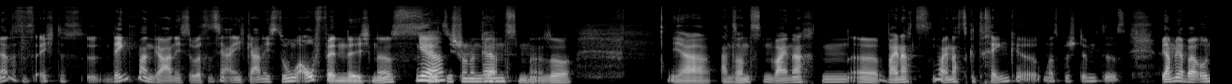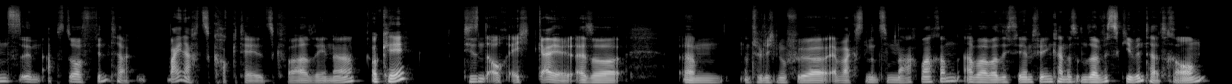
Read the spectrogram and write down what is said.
Ja, das ist echt, das äh, denkt man gar nicht so. Das ist ja eigentlich gar nicht so aufwendig, ne? Es Ja, hält sich schon in ja. Grenzen. Also, ja, ansonsten Weihnachten, äh, Weihnachts Weihnachtsgetränke, irgendwas Bestimmtes. Wir haben ja bei uns in Absdorf Winter Weihnachtscocktails quasi, ne? Okay. Die sind auch echt geil. Also, Ähm, natürlich nur für Erwachsene zum Nachmachen, aber was ich sehr empfehlen kann, ist unser Whisky Wintertraum.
